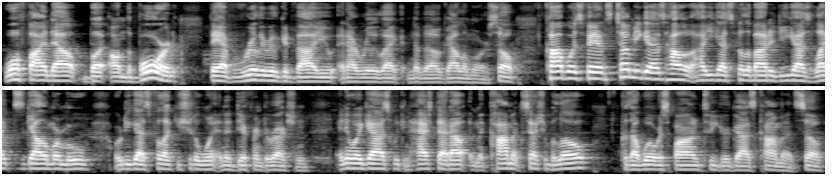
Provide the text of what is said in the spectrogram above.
We'll find out. But on the board, they have really, really good value, and I really like Neville Gallimore. So, Cowboys fans, tell me guys how, how you guys feel about it. Do you guys like this Gallimore move, or do you guys feel like you should have went in a different direction? Anyway, guys, we can hash that out in the comment section below because I will respond to your guys' comments. So,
